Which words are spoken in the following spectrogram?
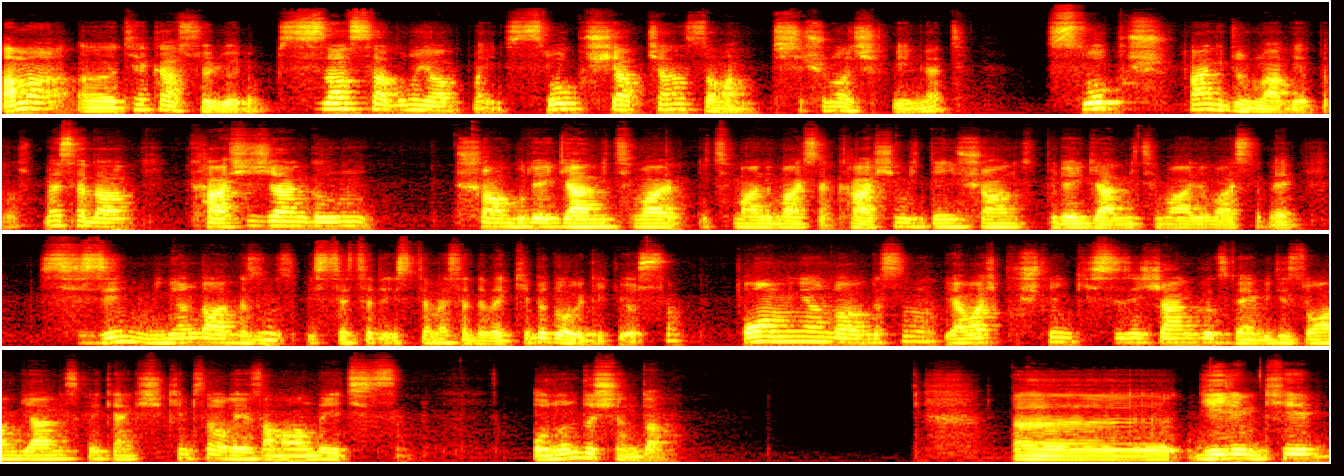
Ama e, tekrar söylüyorum. Siz asla bunu yapmayın. Slow push yapacağınız zaman işte şunu açıklayayım net. Slow push hangi durumlarda yapılır? Mesela karşı jungle'ın şu an buraya gelme ihtimali, ihtimali varsa, karşı midlane'in şu an buraya gelme ihtimali varsa ve sizin minyon dalgasınız istese de istemese de rakibe doğru gidiyorsa 10 minyon dalgasını yavaş pushlayın ki sizin jungles ve bir o an gelmesi gereken kişi kimse oraya zamanında yetişsin. Onun dışında ee, diyelim ki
